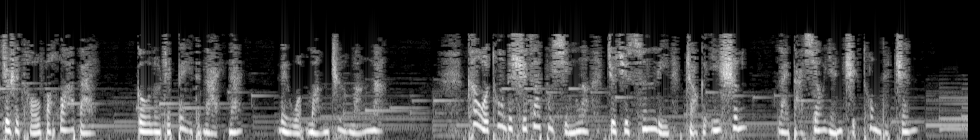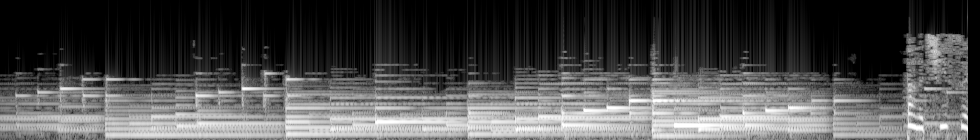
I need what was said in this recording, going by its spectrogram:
就是头发花白、佝偻着背的奶奶为我忙这忙那，看我痛的实在不行了，就去村里找个医生来打消炎止痛的针。到了七岁，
